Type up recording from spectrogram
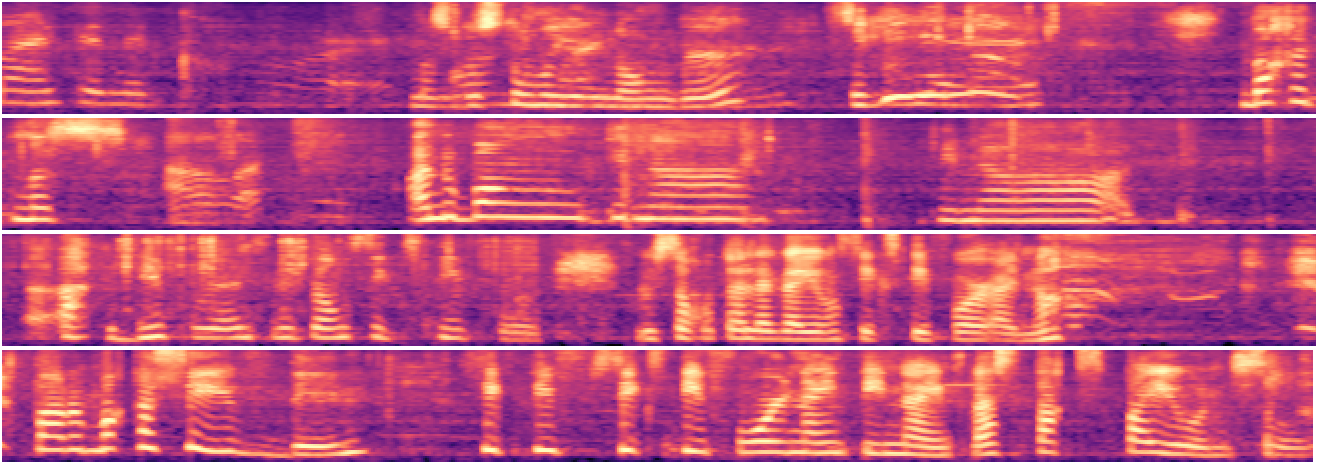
like in the car. Mas gusto mo yung longer? Sige, yan na. Bakit mas, I like ano bang kina, kina, ah, difference nitong 64? Gusto ko talaga yung 64, ano? Para makasave din. 60, 64.99 plus tax pa yun. So,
